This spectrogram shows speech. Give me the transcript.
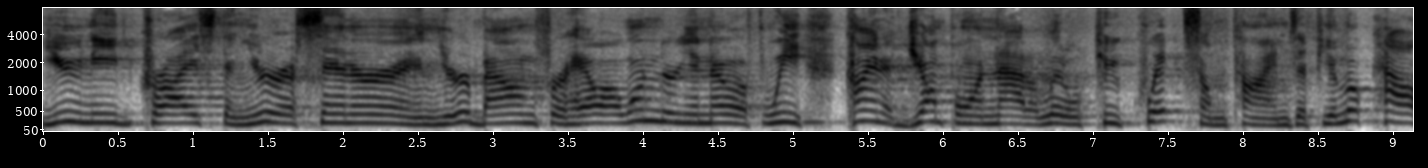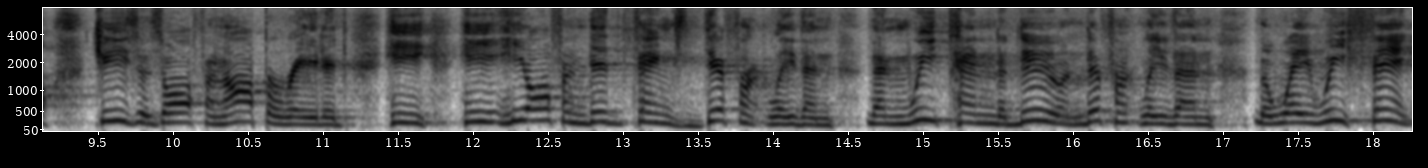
you need Christ and you're a sinner and you're bound for hell. I wonder, you know, if we kind of jump on that a little too quick sometimes. If you look how Jesus often operated, he, he, he often did things differently than, than we tend to do and differently than the way we think.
